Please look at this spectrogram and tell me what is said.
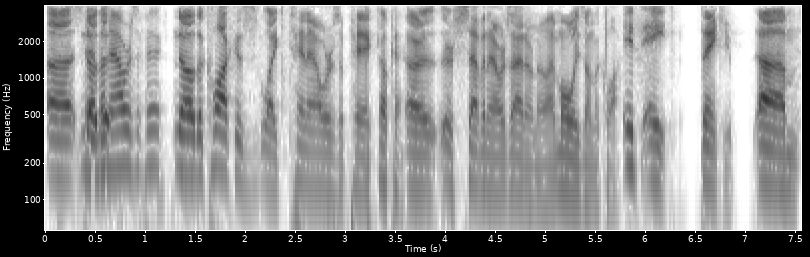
uh, seven no, the, hours a pick? No, the clock is like ten hours a pick. Okay. uh, or seven hours. I don't know. I'm always on the clock. It's eight. Thank you. Um,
